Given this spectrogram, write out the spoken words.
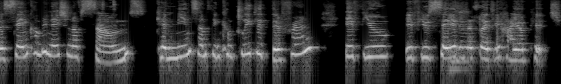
the same combination of sounds can mean something completely different if you if you say it in a slightly higher pitch.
